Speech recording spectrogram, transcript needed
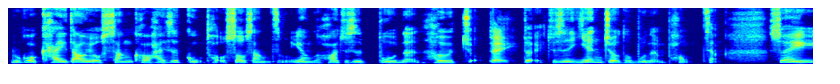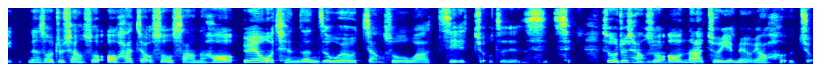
如果开刀有伤口，还是骨头受伤怎么样的话，就是不能喝酒。对对，就是烟酒都不能碰，这样。所以那时候就想说，哦，他脚受伤，然后因为我前阵子我有讲说我要戒酒这件事情，所以我就想说，哦，那就也没有要喝酒。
